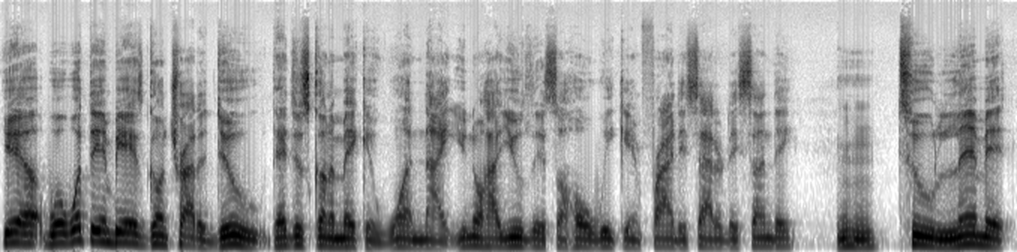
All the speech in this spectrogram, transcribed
yeah, well, what the NBA is gonna try to do, they're just gonna make it one night. You know how usually it's a whole weekend, Friday, Saturday, Sunday, mm-hmm. to limit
